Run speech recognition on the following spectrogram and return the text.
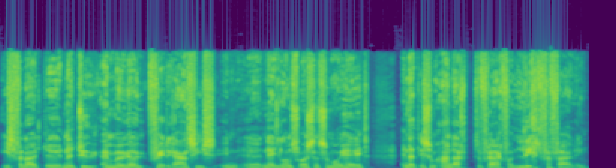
is vanuit de Natuur- en Milieufederaties in Nederland, zoals dat zo mooi heet... En dat is om aandacht te vragen van lichtvervuiling.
